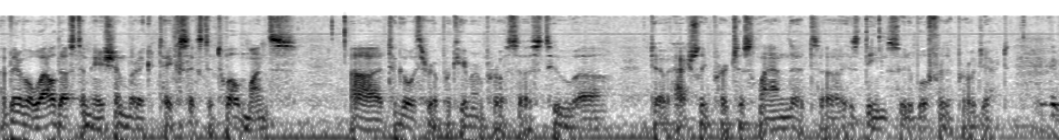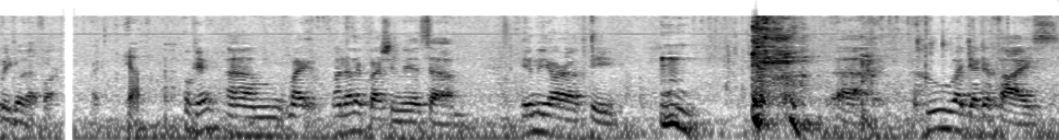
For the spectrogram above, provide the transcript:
a bit of a wild estimation, but it could take six to 12 months uh, to go through a procurement process to, uh, to actually purchase land that uh, is deemed suitable for the project. If we go that far. Yeah. Okay, um, my, another question is, um, in the RFP, who identifies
